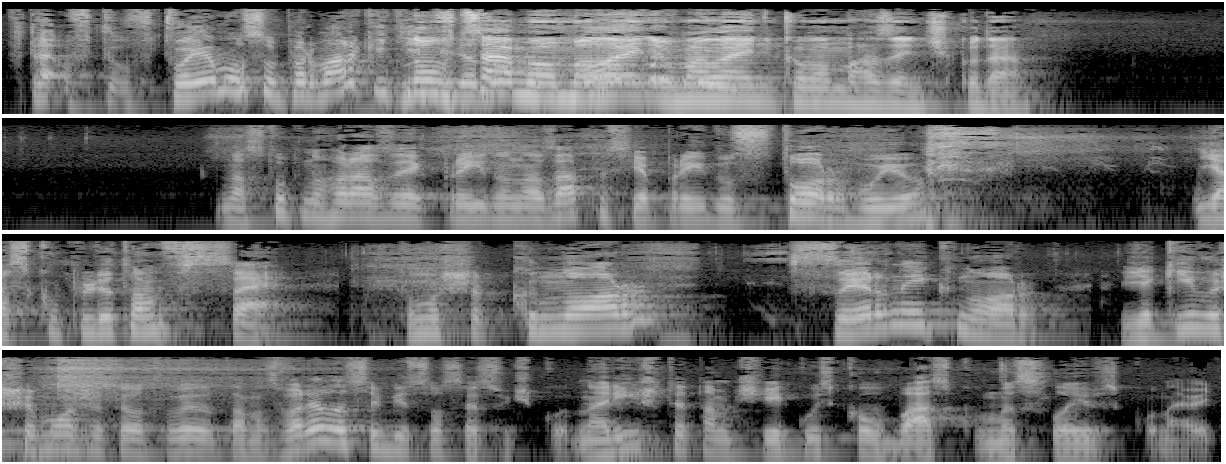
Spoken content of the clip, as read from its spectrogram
В, в, в твоєму супермаркеті. Ну, в цьому малень, в маленькому магазинчику, так. Да. Наступного разу, як приїду на запис, я приїду з торбою. Я скуплю там все. Тому що кнор, сирний кнор, в який ви ще можете, от ви там зварили собі сосисочку, наріжте там чи якусь ковбаску, мисливську навіть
